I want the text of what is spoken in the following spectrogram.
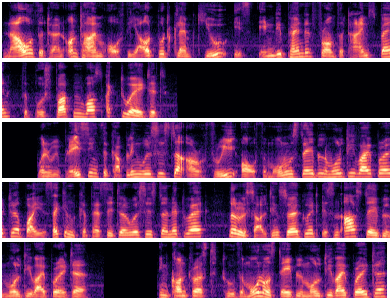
Now the turn on time of the output clamp Q is independent from the time span the push button was actuated. When replacing the coupling resistor R3 of the monostable multivibrator by a second capacitor resistor network, the resulting circuit is an astable multivibrator. In contrast to the monostable multivibrator,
